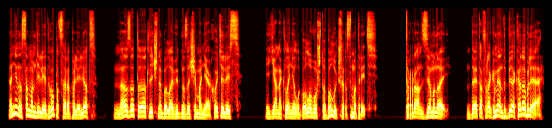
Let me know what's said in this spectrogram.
они на самом деле едва поцарапали лед, но зато отлично было видно, зачем они охотились. Я наклонил голову, чтобы лучше рассмотреть. «Тран земной! Да это фрагмент биокорабля!»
